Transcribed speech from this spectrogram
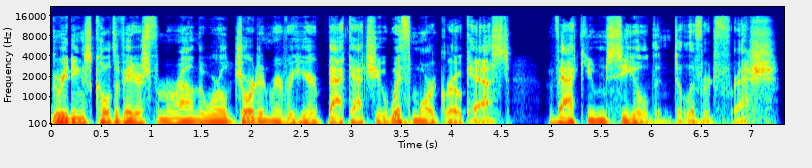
Greetings, cultivators from around the world. Jordan River here, back at you with more Growcast, vacuum sealed and delivered fresh.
